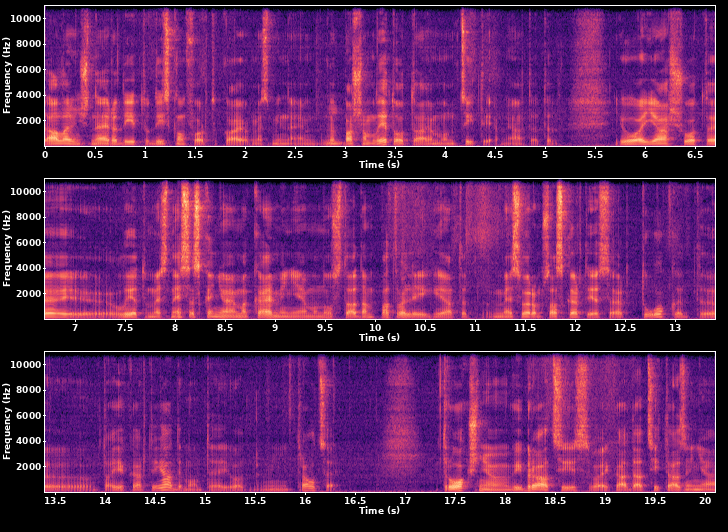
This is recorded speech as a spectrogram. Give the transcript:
tā lai viņš neradītu diskomfortu, kā jau mēs minējām, mm. pašam lietotājam un citiem. Jā, tātad, Jo, ja šo lietu mēs nesaskaņojam ar kaimiņiem un uzstādām patvaļīgi, jā, tad mēs varam saskarties ar to, ka uh, tā iekārta jādemontē, jo viņi traucē. Trokšņa, vibrācijas vai kādā citā ziņā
